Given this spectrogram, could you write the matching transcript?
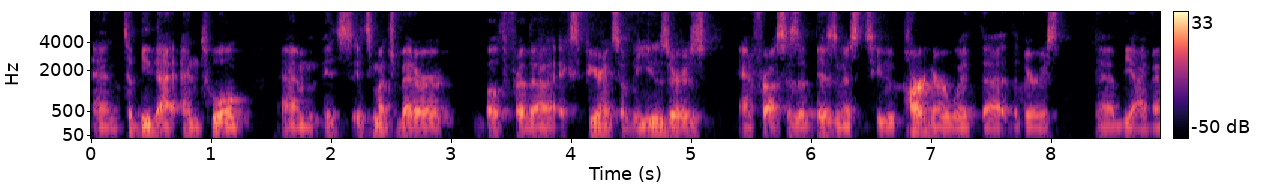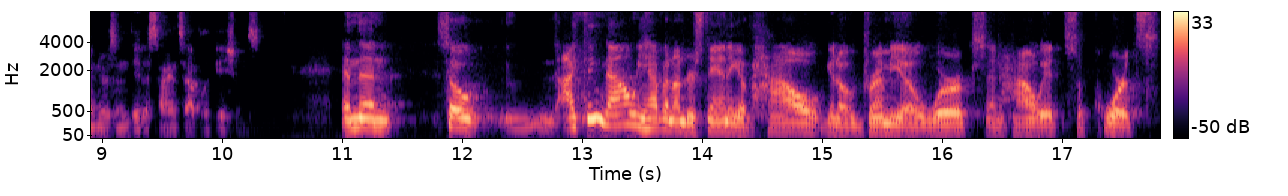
And to be that end tool, um, it's it's much better both for the experience of the users and for us as a business to partner with the, the various uh, BI vendors and data science applications. And then so I think now we have an understanding of how you know Dremio works and how it supports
